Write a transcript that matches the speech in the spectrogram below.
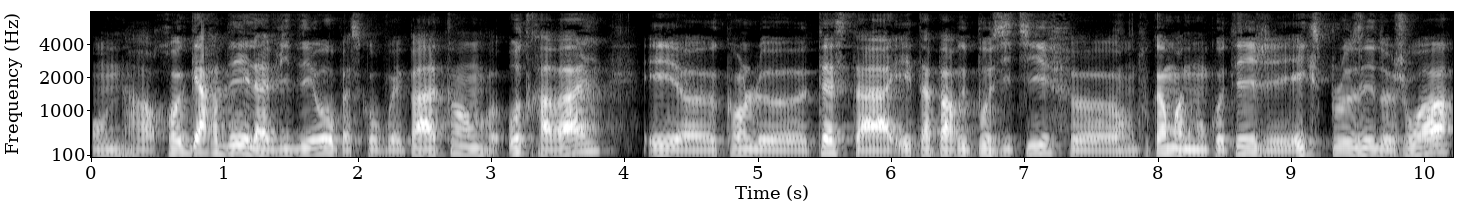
on a regardé la vidéo parce qu'on pouvait pas attendre au travail. Et euh, quand le test a, est apparu positif, euh, en tout cas moi de mon côté, j'ai explosé de joie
